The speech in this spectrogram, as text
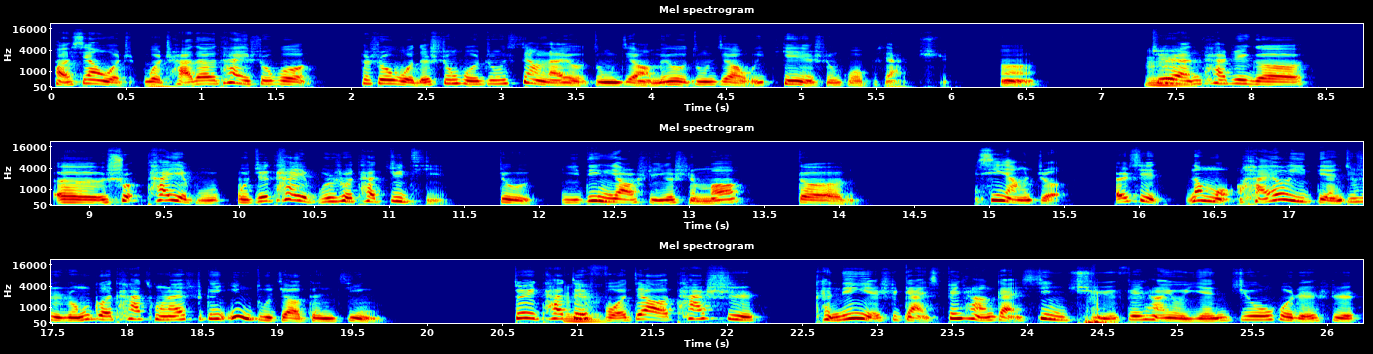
好像我我查到他也说过，他说我的生活中向来有宗教，没有宗教我一天也生活不下去。嗯，虽然他这个呃说他也不，我觉得他也不是说他具体就一定要是一个什么的信仰者，而且那么还有一点就是荣格他从来是跟印度教更近，所以他对佛教他是肯定也是感非常感兴趣，非常有研究，或者是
